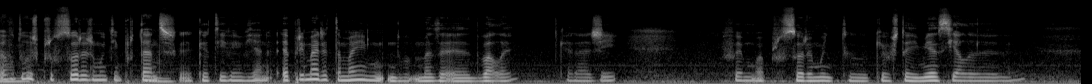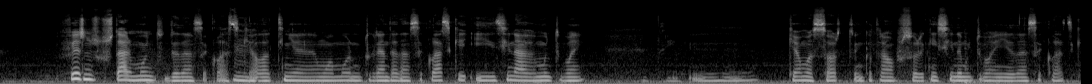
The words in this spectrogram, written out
Houve duas professoras muito Hum. importantes que- que eu tive em Viana. A primeira também, mas é de balé, que era a Gi. Foi uma professora muito que eu gostei imenso e ela fez-nos gostar muito da dança clássica. Hum. Ela tinha um amor muito grande à dança clássica e ensinava muito bem. Sim. Eh, que é uma sorte encontrar uma professora que ensina muito bem a dança clássica.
